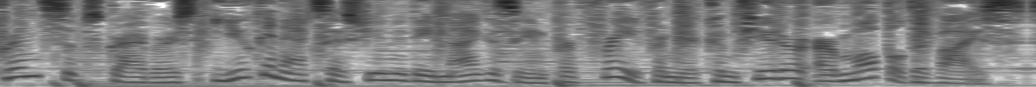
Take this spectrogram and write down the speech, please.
Print subscribers, you can access Unity magazine for free from your computer or mobile device.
